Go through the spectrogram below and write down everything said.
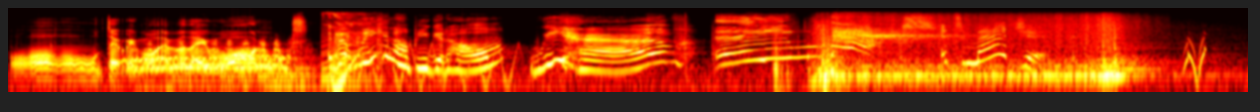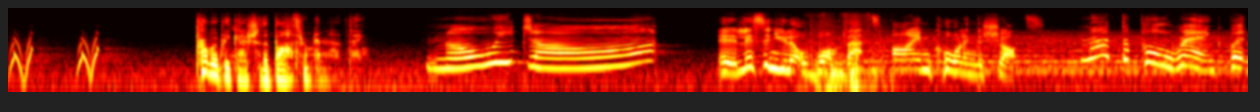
all doing whatever they want. But we can help you get home. We have a max. It's magic. Probably go to the bathroom in that thing. No, we don't. Eh, listen, you little wombats, I'm calling the shots. Not the pull rank, but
